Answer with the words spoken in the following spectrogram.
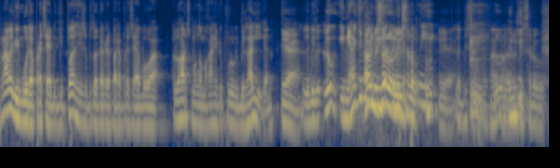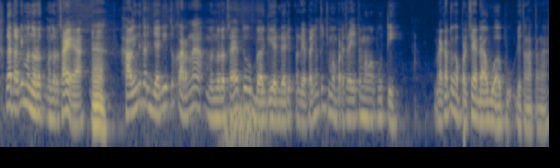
Karena lebih mudah percaya begituan sih sebetulnya daripada percaya bahwa lu harus mengembangkan hidup lu lebih lagi kan. Iya. Lebih lu ini aja nih Kan lebih seru, lebih seru. nih. Iya. Lebih seru. Lu Lebih seru. Nggak, tapi menurut menurut saya ya, Nah, hal ini terjadi itu karena menurut saya tuh bagian dari pendetanya tuh cuma percaya hitam sama putih. Mereka tuh nggak percaya ada abu-abu di tengah-tengah.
